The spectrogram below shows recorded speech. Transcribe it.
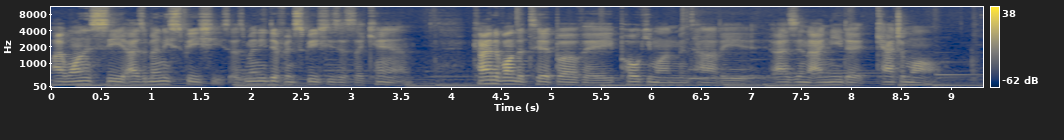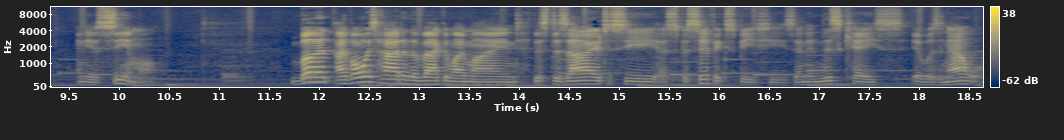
I want to see as many species, as many different species as I can kind of on the tip of a Pokemon mentality, as in I need to catch them all. I need to see them all. But I've always had in the back of my mind this desire to see a specific species, and in this case, it was an owl.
